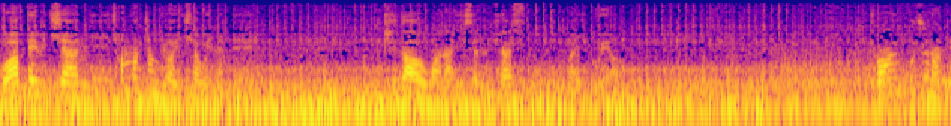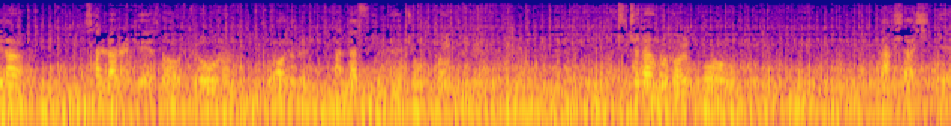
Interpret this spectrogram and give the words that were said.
그 앞에 위치한 이 천막장교가 위치하고 있는데 비가 오거나 이슬을 피할 수가 있고요. 교황이 꾸준합니다. 산란을 위해서 들어오는 붕어들을 만날 수 있는 좋은 포인트고요. 주차장도 넓고 낚시하시기에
